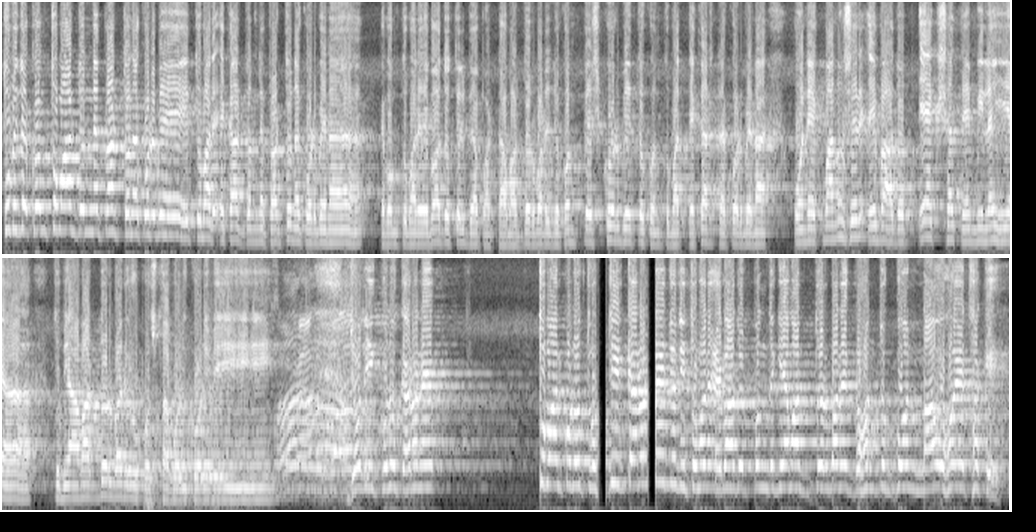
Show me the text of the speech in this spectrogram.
তুমি যখন তোমার জন্য প্রার্থনা করবে, তোমার একার জন্য প্রার্থনা করবে না। এবং তোমার এবাদতের ব্যাপারটা আমার দরবারে যখন পেশ করবে, তখন তোমার একারটা করবে না। অনেক মানুষের এবাদত একসাথে মিলাইয়া তুমি আমার দরবারে উপস্থাপন করবে। যদি কোনো কারণে, তোমার কোনো ত্রুটির কারণে যদি তোমার এবাদত বন্দী আমার দরবারে গ্রহণযোগ্য নাও হয়ে থাকে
